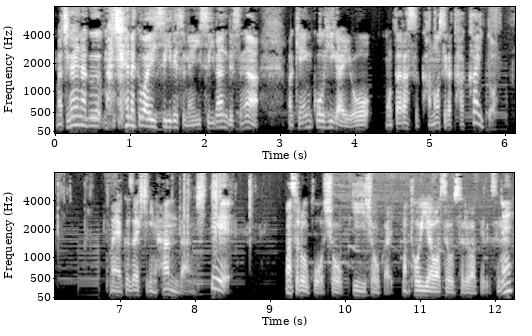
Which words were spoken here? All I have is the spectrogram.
間違いなく、間違いなくは言い過ぎですね。言い過ぎなんですが、まあ、健康被害をもたらす可能性が高いと、まあ、薬剤師的に判断して、まあ、それをこう、疑義紹介、まあ、問い合わせをするわけですね。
